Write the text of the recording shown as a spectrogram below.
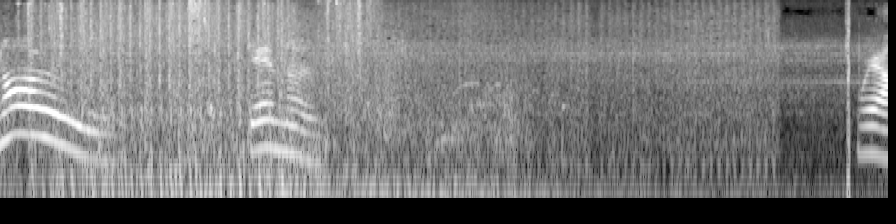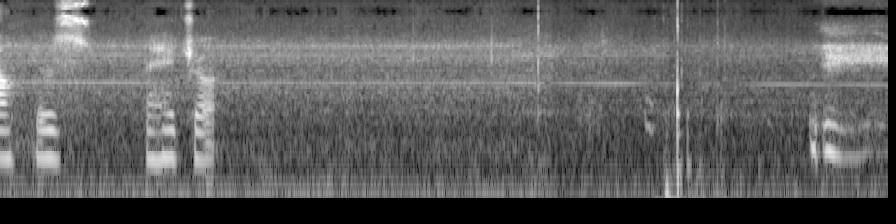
No! Damn no. Wow, it was a headshot.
